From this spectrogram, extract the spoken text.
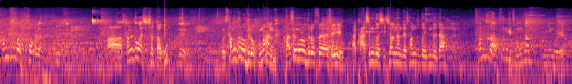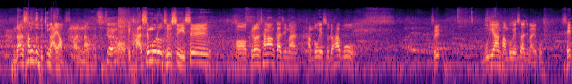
삼두가 지쳐버렸는데, 삼두가. 아 삼두가 지쳤다고? 네. 삼두로 들었구만 가슴으로 들었어야지 아 가슴도 지쳤는데 삼두도 힘들다 삼두도 아픈 게 정상인 거예요? 난 삼두 느낌이 아예 없- 안 나. 아, 진짜요? 어, 가슴으로 들 수 있을 어, 그런 상황까지만 반복 횟수를 하고 둘 무리한 반복 횟수 하지 말고 셋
